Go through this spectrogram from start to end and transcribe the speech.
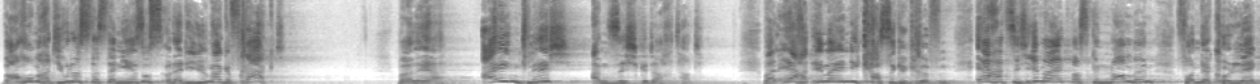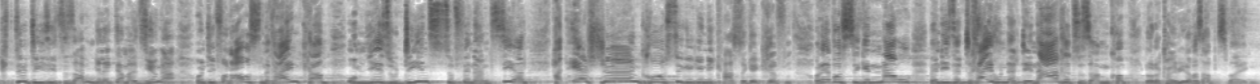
Warum hat Judas das denn Jesus oder die Jünger gefragt? Weil er eigentlich an sich gedacht hat. Weil er hat immer in die Kasse gegriffen. Er hat sich immer etwas genommen von der Kollekte, die sie zusammengelegt haben als Jünger und die von außen reinkam, um Jesu Dienst zu finanzieren, hat er schön großzügig in die Kasse gegriffen. Und er wusste genau, wenn diese 300 Denare zusammenkommen, na, da kann er wieder was abzweigen.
